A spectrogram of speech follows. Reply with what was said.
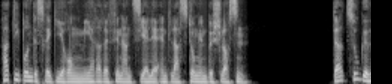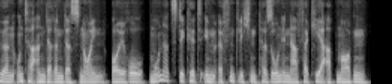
hat die Bundesregierung mehrere finanzielle Entlastungen beschlossen. Dazu gehören unter anderem das 9-Euro-Monatsticket im öffentlichen Personennahverkehr ab morgen,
